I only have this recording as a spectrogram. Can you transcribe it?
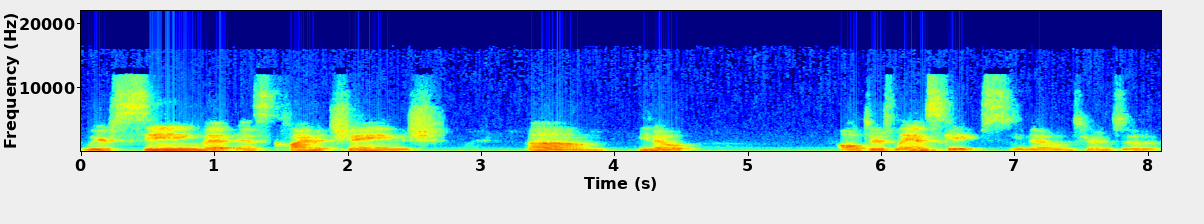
we're seeing that as climate change um, you know, alters landscapes, you know, in terms of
